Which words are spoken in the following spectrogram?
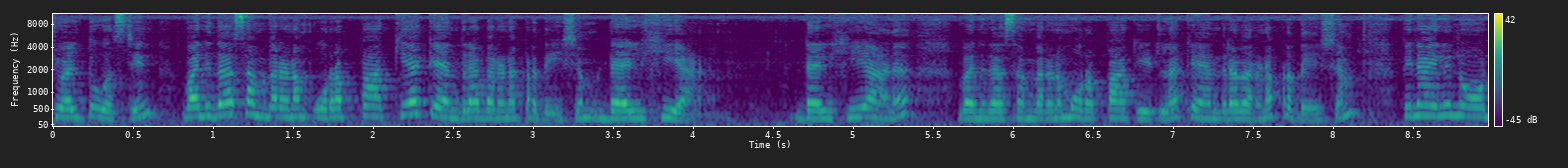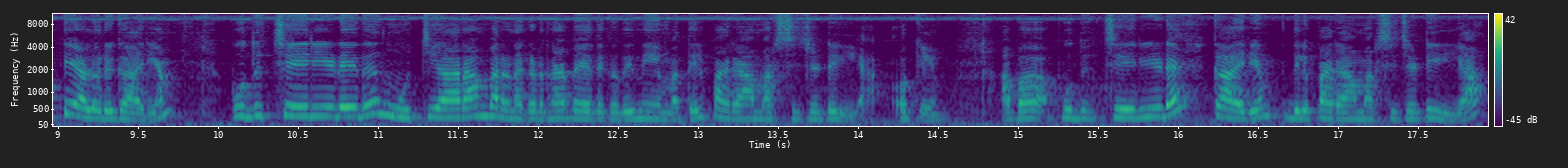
ട്വൽത്ത് ക്വസ്റ്റ്യൻ വനിതാ സംവരണം ഉറപ്പാക്കിയ കേന്ദ്രഭരണ പ്രദേശം ഡൽഹിയാണ്. ഡൽഹിയാണ് വനിതാ സംവരണം ഉറപ്പാക്കിയിട്ടുള്ള കേന്ദ്രഭരണ പ്രദേശം. പിന്നെ അതിൽ നോട്ട് ചെയ്യാനുള്ള ഒരു കാര്യം. പുതുച്ചേരിയുടേത് നൂറ്റിയാറാം ഭരണഘടനാ ഭേദഗതി നിയമത്തിൽ പരാമർശിച്ചിട്ടില്ല. ഓക്കെ. അപ്പോൾ പുതുച്ചേരിയുടെ കാര്യം ഇതിൽ പരാമർശിച്ചിട്ടില്ല.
